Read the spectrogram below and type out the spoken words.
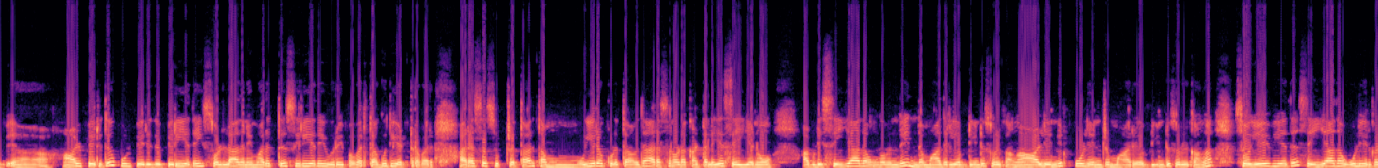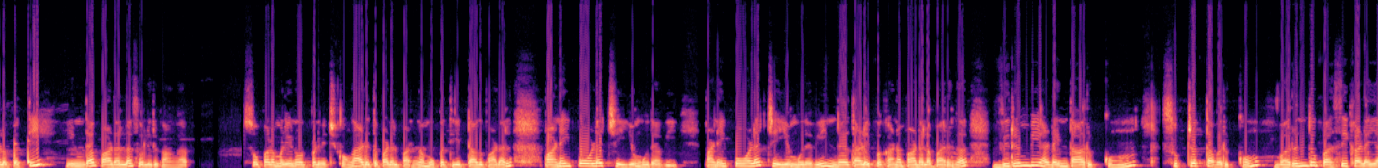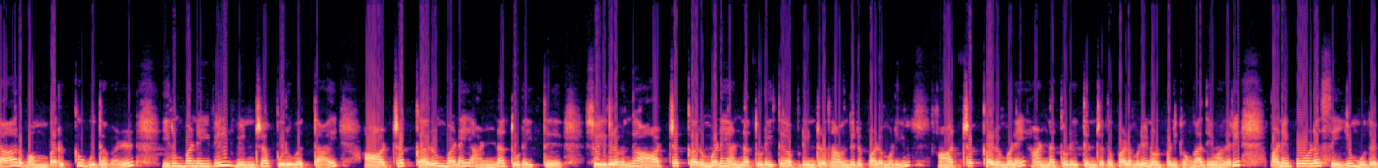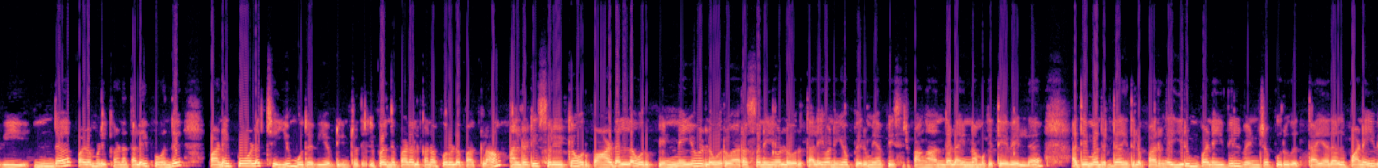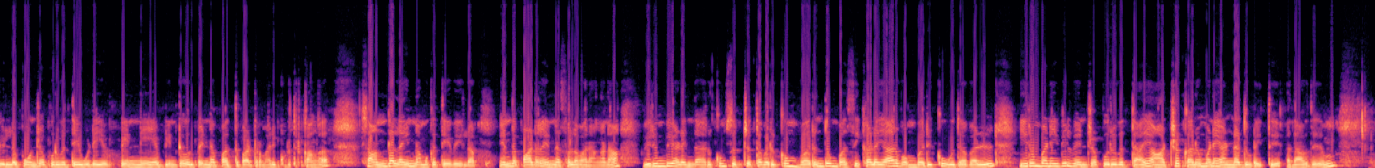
ஆள் பெரிது பூல் பெரிது பெரியதை சொல்ல அதனை மறுத்து சிறியதை உரைப்பவர் தகுதியற்றவர். அரச சுற்றத்தார் தம் உயிரை கொடுத்தாவது அரசனோட கட்டளையை செய்யணும். அப்படி செய்யாதவங்க வந்து இந்த மாதிரி அப்படின்ட்டு சொல்லியிருக்காங்க. ஆள் எண்ணில் பூல் என்று மாறு அப்படின்ட்டு சொல்லியிருக்காங்க. ஸோ ஏவியது செய்யாத ஊழியர்களை பத்தி இந்த பாடல் சொல்லியிருக்காங்க. ஸோ பழமொழியை நோட் பண்ணி வச்சுக்கோங்க. அடுத்த பாடல் பாருங்க. முப்பத்தி எட்டாவது பாடல். பனை போல செய்யும் உதவி. பனை போல செய்யும் உதவி. இந்த தலைப்புக்கான பாடலை பாருங்க. விரும்பி அடைந்தாருக்கும் சுற்றத்தவர்க்கும் வருந்து பசிகளையார் வம்பர்க்கு உதவல். இரும்பனைவில் வென்ற புருவத்தாய் ஆற்ற கரும்பனை அன்ன துடைத்து. ஸோ இதுல வந்து ஆற்ற கரும்பனை அன்ன துடைத்து அப்படின்றதான் வந்துட்டு பழமொழி. ஆற்ற கரும்பனை அன்ன துடைத்துன்றது பழமொழி. நோட் பண்ணிக்கோங்க. அதே மாதிரி பனை போல செய்யும் உதவி. இந்த பழமொழிக்கான தலைப்பு வந்து பனை போல செய்யும் உதவி அப்படின்றது. இப்போ இந்த பாடலுக்கான பொருளை பார்க்கலாம். ஆல்ரெடி சொல்லியிருக்கேன் ஒரு பாடல்ல ஒரு பெண்ணையோ இல்லை ஒரு அரசனையோ இல்லை ஒரு தலைவனையோ பெருமையா பேசியிருப்பாங்க. அந்த லைன் நமக்கு தேவையில்லை. அதே மாதிரி தான் இதுல பாருங்க இரும்பனைவில் வென்ற புருவத்தாய் அதாவது பனைவில்ல போன்ற புருவத்தை உடைய பெண்ணே அப்படின்ட்டு ஒரு பெண்ணை பார்த்து பாடுற மாதிரி கொடுத்துருக்காங்க. ஸோ அந்த லைன் நமக்கு தேவையில்லை. இந்த பாடல் என்ன சொல்ல வராங்கன்னா விரும்பி அடைந்தாருக்கும் சுற்றத்தவருக்கும் வருந்தும் பசிக்கலையார் வம்பருக்கு உதவல் இரும்பனைவில் வென்ற புருவத்தாய் ஆற்ற கருமனை அன்னதுடைத்து. அதாவது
